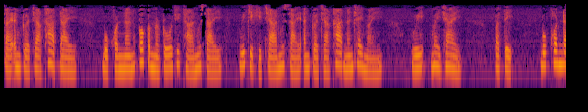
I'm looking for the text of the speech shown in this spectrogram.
สัยอันเกิดจากธาตุใด บุคคลนั้นก็กำหนดรู้ทิฏฐานุสัย วิจิกิจฉานุสัยอันเกิดจากธาตุนั้นใช่ไหม วิไม่ใช่ ปฏิ บุคคลใด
